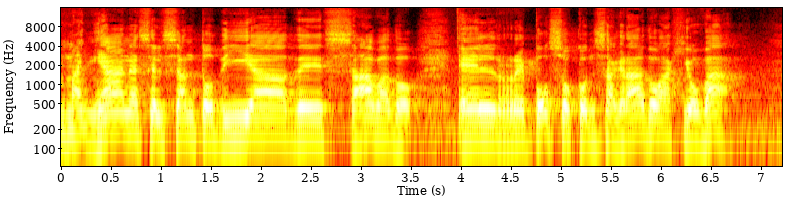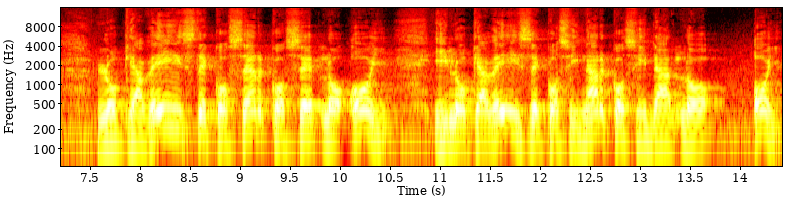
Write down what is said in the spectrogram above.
Mañana es el santo día de sábado, el reposo consagrado a Jehová. Lo que habéis de cocer, cocedlo hoy. Y lo que habéis de cocinar, cocinarlo hoy.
